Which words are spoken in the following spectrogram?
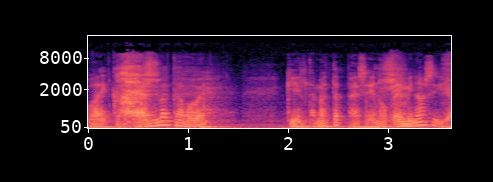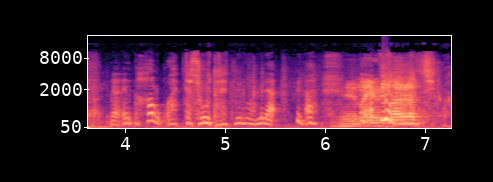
Vaikka tällä tavoin kieltämättä pääsee nopeammin asiaan. Minä en halua, että suutelet minua. Minä, minä, minä Majori vihaan sinua.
